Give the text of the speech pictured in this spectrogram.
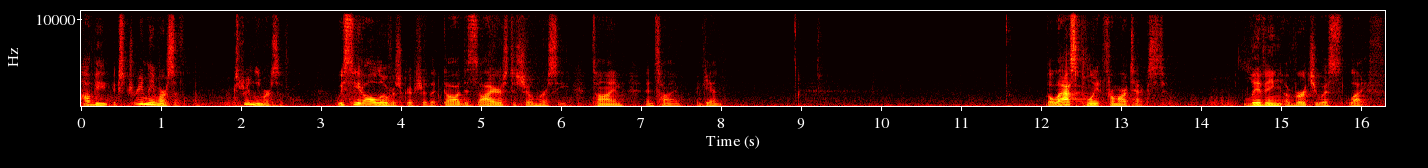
I'll be extremely merciful, extremely merciful. We see it all over Scripture that God desires to show mercy time and time again. The last point from our text living a virtuous life.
